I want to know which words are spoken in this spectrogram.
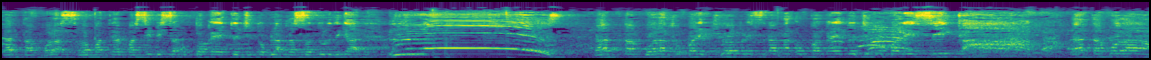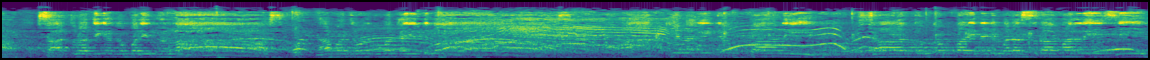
Datang bola selamatkan masih bisa umpan kayak tujuh ke belakang satu tiga. Los. Datang bola kembali kembali serangan umpan kayak tujuh kembali sikap. Datang bola satu dua tiga kembali los. Dapat bola kayak tujuh los lagi kembali. Satu kembali daripada Surah Malaysia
